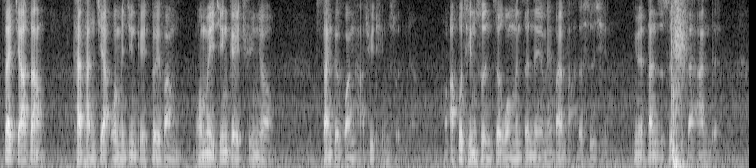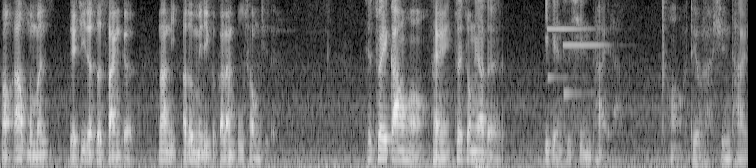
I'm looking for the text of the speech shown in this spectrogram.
再加上开盘价，我们已经给对方，我们已经给群友三个关卡去停损了，啊，不停损，这我们真的也没办法的事情，因为单子是你在按的。好、那我们累计的这三个，那你阿多米利给咱补充起来，其实追高哈，嘿，最重要的一点是心态了。哦对了，心态了，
